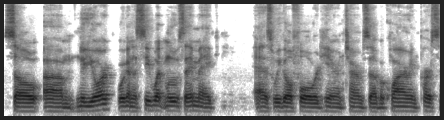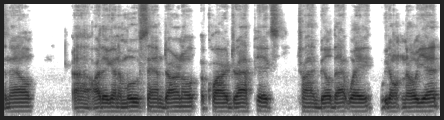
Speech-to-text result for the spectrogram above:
So, um, New York, we're going to see what moves they make as we go forward here in terms of acquiring personnel. Uh, are they going to move Sam Darnold, acquire draft picks, try and build that way? We don't know yet,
